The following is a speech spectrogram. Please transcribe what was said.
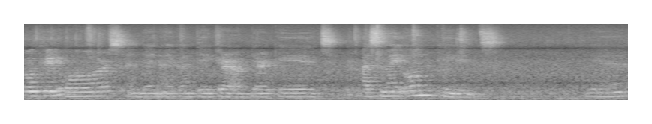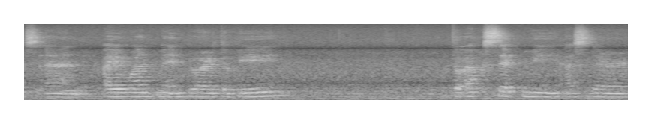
Okay. course and then I can take care of their kids as my own kids. Yes, and I want my employer to be to accept me as their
